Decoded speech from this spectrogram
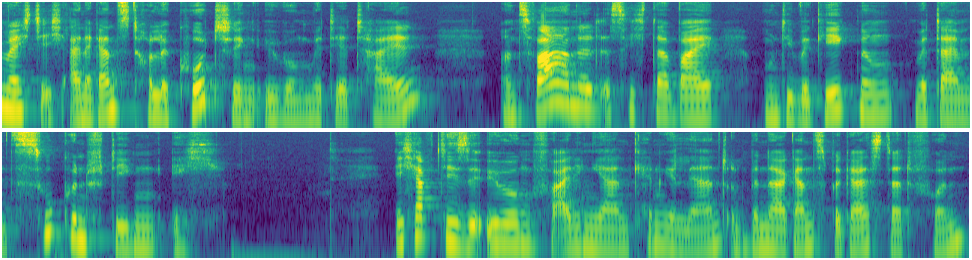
möchte ich eine ganz tolle Coaching-Übung mit dir teilen. Und zwar handelt es sich dabei um die Begegnung mit deinem zukünftigen Ich. Ich habe diese Übung vor einigen Jahren kennengelernt und bin da ganz begeistert von.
